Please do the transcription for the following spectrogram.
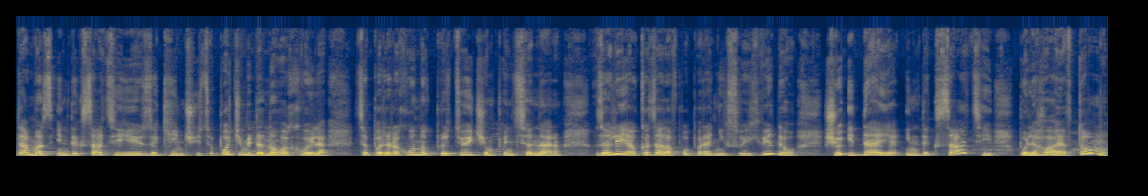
тема з індексацією закінчується. Потім йде нова хвиля. Це перерахунок працюючим пенсіонерам. Взагалі, я казала в попередніх своїх відео, що ідея індексації полягає в тому,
